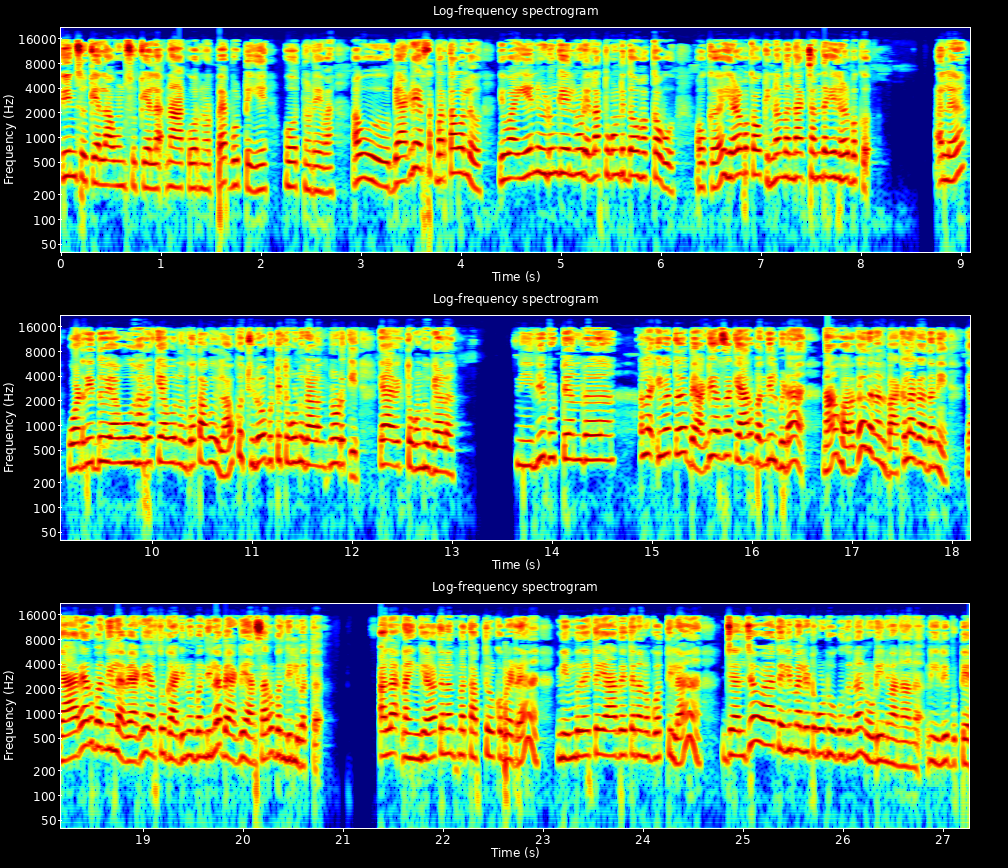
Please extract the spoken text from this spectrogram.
ತಿನ್ಸುಕೆಲ್ಲ ಉಣ್ಸುಕೆಲ್ಲ ನಾಲ್ಕೂವರೆ ನೂರು ರೂಪಾಯಿ ಬುಟ್ಟಿ, ಹೋತ್ ನೋಡಿವ ಅವು ಬ್ಯಾಗ್ಡಿ ಹರ್ಸಕ್ ಬರ್ತಾವಲ್ಲ. ಇವ ಏನು ಇಡುಂಗೆ ಇಲ್ಲಿ ನೋಡಿ ಎಲ್ಲ ತೊಗೊಂಡಿದ್ದವು ಹಕ್ಕವು. ಅವಕ್ಕೆ ಹೇಳ್ಬೇಕು ಅವ್ಕೆ ಇನ್ನೊಂದು ಬಂದಾಗ ಚಂದಾಗಿ ಹೇಳ್ಬೇಕು. ಅಲ್ಲ, ಒಡೆದಿದ್ದು ಯಾವ, ಹರಕೆ ಯಾವ ಅನ್ನೋದು ಗೊತ್ತಾಗೋದಿಲ್ಲ. ಅವಕ್ಕೆ ಚಲೋ ಬುಟ್ಟಿ ತಗೊಂಡು ಹೋಗ್ಯಾಳ ಅಂತ ನೋಡಕಿ. ಯಾರಿಗೆ ತಗೊಂಡು ಹೋಗ್ಯಾಳ? ನೀಲಿ ಬುಟ್ಟಿ ಅಂದ್ರ? ಅಲ್ಲ, ಇವತ್ತು ಬ್ಯಾಗ್ಡಿ ಹರ್ಸಕ್ ಯಾರು ಬಂದಿಲ್ಲ ಬಿಡ. ನಾ ಹೊರಗದನಲ್ಲಿ ಬಾಕಲಾಗದನಿ ಯಾರ್ಯಾರು ಬಂದಿಲ್ಲ ಬ್ಯಾಗಡಿ ಹರ್ಸು ಗಾಡಿನೂ ಬಂದಿಲ್ಲ ಬ್ಯಾಗಡಿ ಹರ್ಸಾರು ಬಂದಿಲ್ಲ ಇವತ್ತು. ಅಲ್ಲ, ನಾ ಹಿಂಗೆ ಹೇಳ್ತೇನಂತ ಮತ್ತೆ ತಪ್ಪು ತಿಳ್ಕೊಬೇಡ್ರೆ? ನಿಮ್ದೈತೆ ಯಾರ್ದೈತೆ ನನಗೆ ಗೊತ್ತಿಲ್ಲ. ಜಲ್ಜವ ತಲೆ ಮೇಲೆ ಇಟ್ಕೊಂಡು ಹೋಗೋದನ್ನ ನೋಡಿನ ನಾನು, ನೀಲಿ ಬುಟ್ಟೆ.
